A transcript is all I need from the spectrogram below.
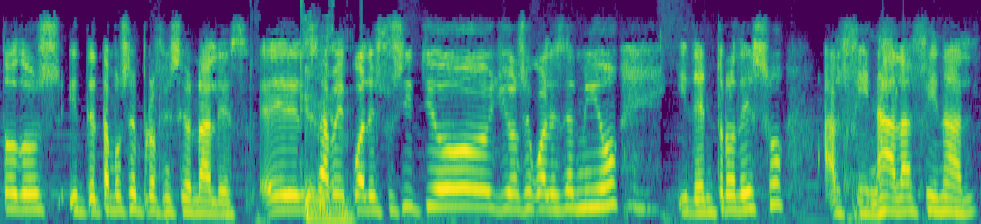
todos intentamos ser profesionales. Él Qué sabe bien. cuál es su sitio, yo sé cuál es el mío y dentro de eso, al final, al final,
